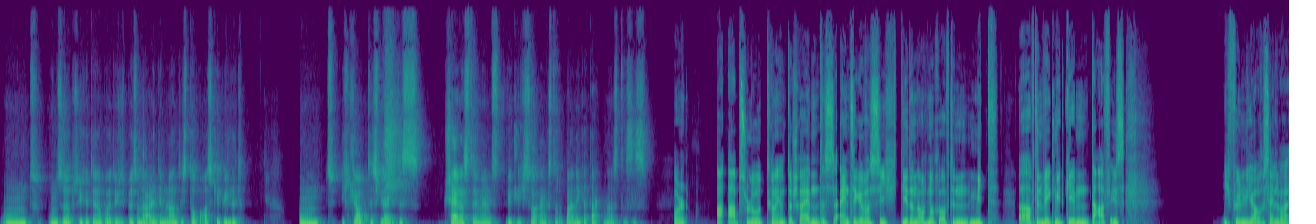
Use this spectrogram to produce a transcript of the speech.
Und unser psychotherapeutisches Personal in dem Land ist top ausgebildet. Und ich glaube, das wäre das Gescheiterste, wenn du wirklich so Angst- oder Panikattacken hast, dass es Voll. Absolut, kann ich unterschreiben. Das Einzige, was ich dir dann auch noch auf den, mit, äh, auf den Weg mitgeben darf, ist, ich fühle mich auch selber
